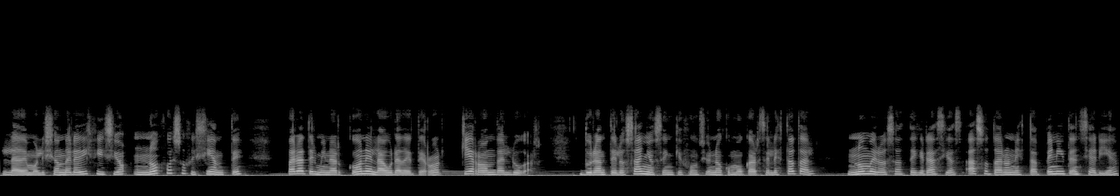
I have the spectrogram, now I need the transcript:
la demolición del edificio no fue suficiente para terminar con el aura de terror que ronda el lugar. Durante los años en que funcionó como cárcel estatal, numerosas desgracias azotaron esta penitenciaría,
